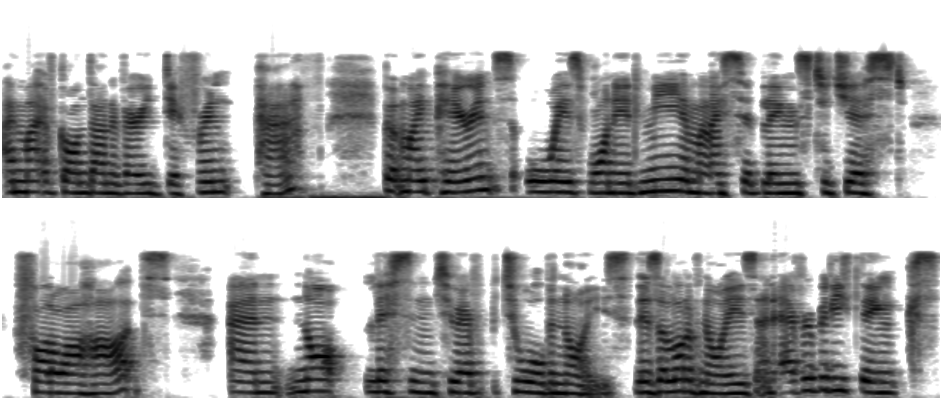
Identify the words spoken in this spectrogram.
I might have gone down a very different path. But my parents always wanted me and my siblings to just follow our hearts and not listen to ev- to all the noise. There's a lot of noise and everybody thinks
